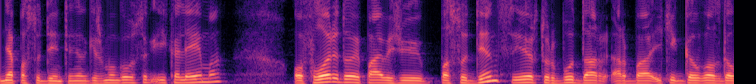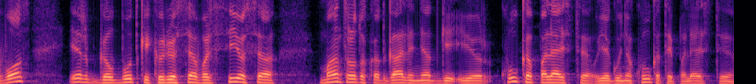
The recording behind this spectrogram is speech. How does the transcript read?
nepasudinti netgi žmogaus į kalėjimą. O Floridoje, pavyzdžiui, pasodins ir turbūt dar arba iki galvos galvos. Ir galbūt kai kuriuose valstijose uh, Man atrodo, kad gali netgi ir kulką paleisti, o jeigu ne kulką, tai paleisti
